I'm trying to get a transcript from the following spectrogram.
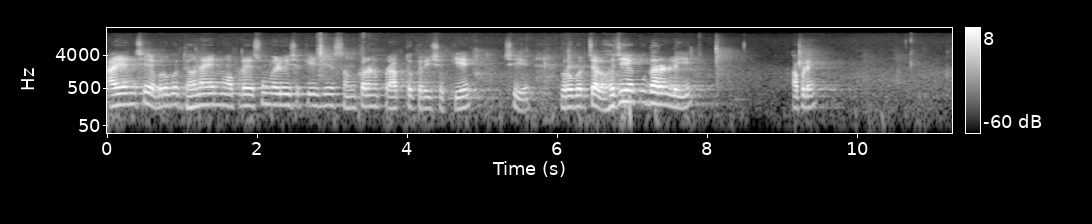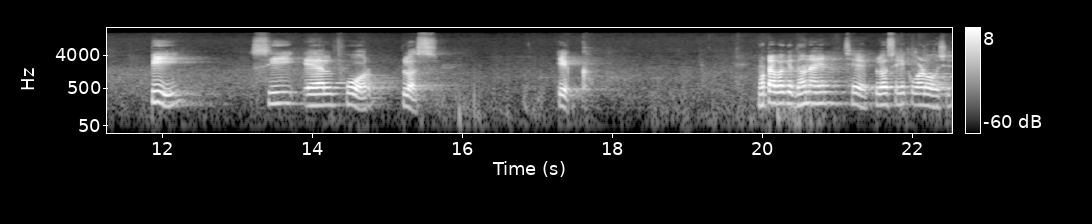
આયન છે, બરાબર, ધન આયનનું આપણે શું મેળવી શકીએ છીએ? સંકરણ પ્રાપ્ત કરી શકીએ છીએ. બરાબર, ચાલો, હજી એક ઉદાહરણ લઈએ. આપણે P C L four plus એક. મોટાભાગે ધન આયન છે, પ્લસ એકવાળો હશે.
